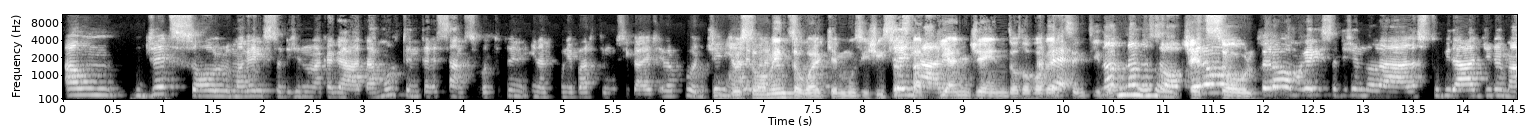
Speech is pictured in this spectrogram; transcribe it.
a un jazz soul, magari sto dicendo una cagata, molto interessante, soprattutto in, in alcune parti musicali. Cioè, proprio geniale. In questo momento qualche musicista geniale. sta piangendo dopo Vabbè, aver sentito no, non lo so, però, però, magari sto dicendo la, la stupidaggine, ma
